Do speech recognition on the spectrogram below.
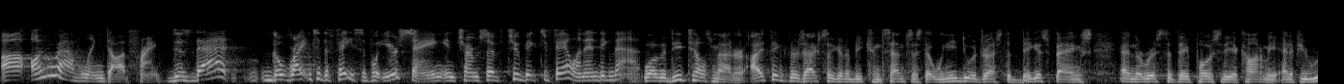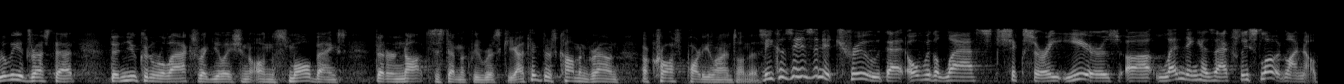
uh, unraveling Dodd-Frank. Does that go right into the face of what you're saying in terms of too big to fail and ending that? Well, the details matter. I think there's actually going to be consensus that we need to address the biggest banks and the risk that they pose to the economy. And if you really address that, then you can relax regulation on the small banks that are not systemically risky. I think there's common ground across party lines on this. Because isn't it true that over the last six or eight years, uh, lending has actually slowed? Now,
